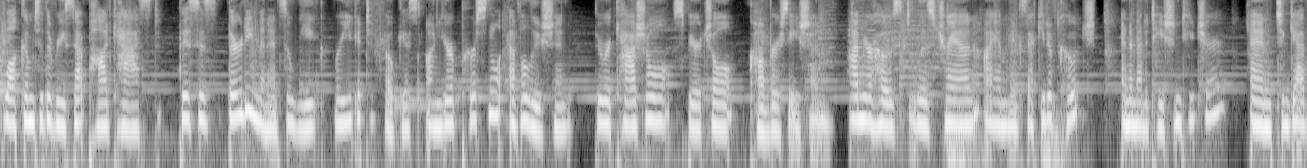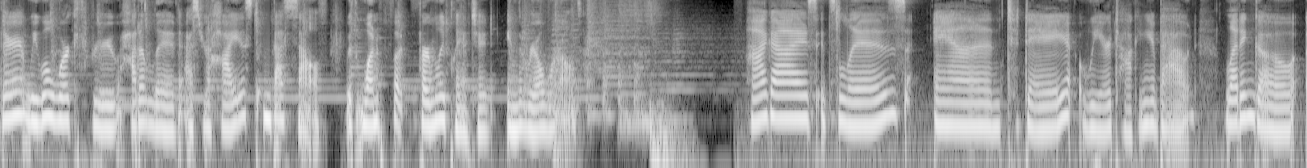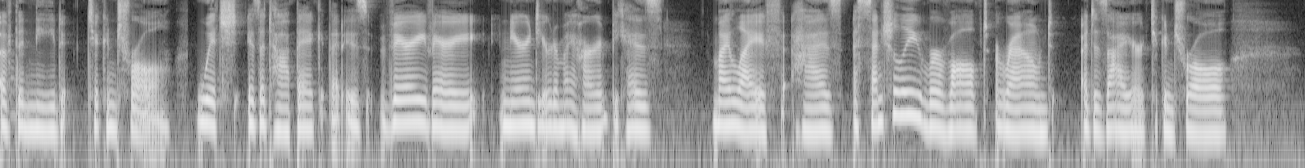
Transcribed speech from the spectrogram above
Welcome to the Reset Podcast. This is 30 minutes a week where you get to focus on your personal evolution through a casual spiritual conversation. I'm your host, Liz Tran. I am an executive coach and a meditation teacher. And together we will work through how to live as your highest and best self with one foot firmly planted in the real world. Hi, guys, it's Liz. And today we are talking about letting go of the need to control, which is a topic that is very, very near and dear to my heart because my life has essentially revolved around a desire to control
